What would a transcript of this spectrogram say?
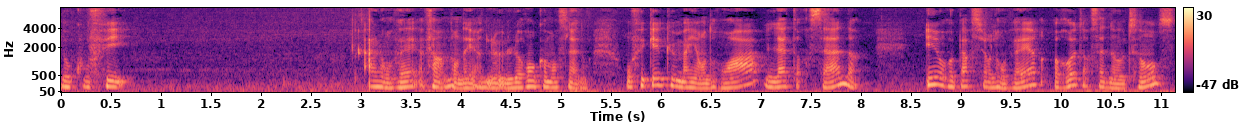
Donc on fait à l'envers, enfin non d'ailleurs le, rang commence là, donc on fait quelques mailles en droit, la torsade, et on repart sur l'envers, retorsade dans l'autre sens,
